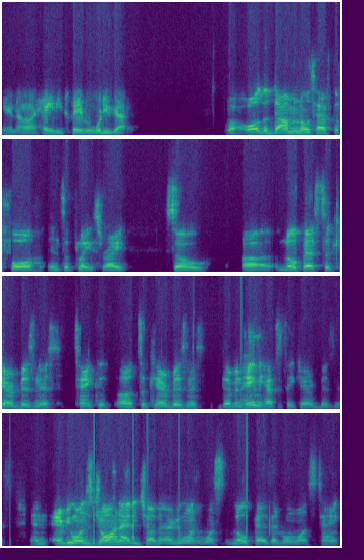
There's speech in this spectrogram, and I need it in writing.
in uh, Haney's favor. What do you got? Well, all the dominoes have to fall into place, right? So uh, Lopez took care of business. Tank uh, took care of business. Devin Haney had to take care of business, and everyone's drawing at each other. Everyone wants Lopez. Everyone wants Tank,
